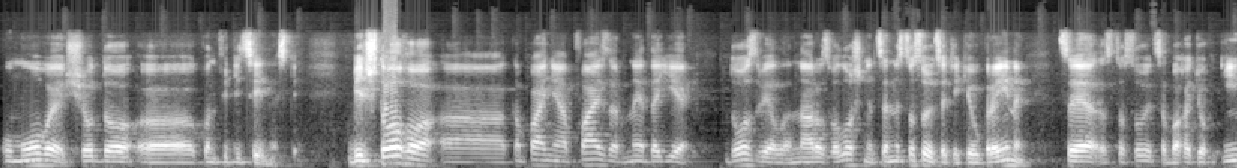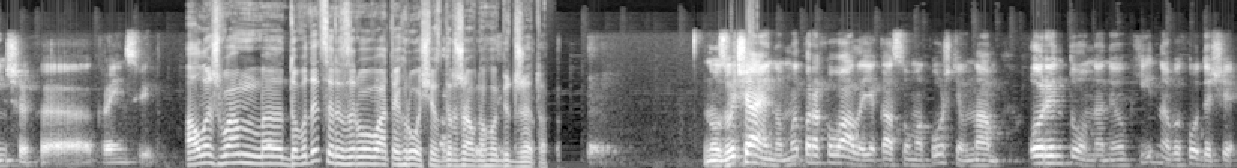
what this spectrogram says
умови щодо е, конфіденційності. Більш того, е, компанія Pfizer не дає дозвіл на розголошення. Це не стосується тільки України, це стосується багатьох інших е, країн світу. Але ж вам е, доведеться резервувати гроші з державного бюджету. Ну, звичайно, ми порахували, яка сума коштів нам орієнтовно необхідна, виходячи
